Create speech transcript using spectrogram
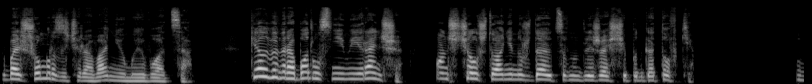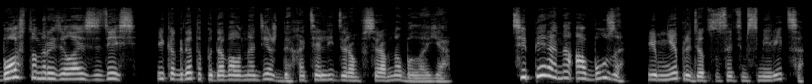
к большому разочарованию моего отца. Келвин работал с ними и раньше. Он счел, что они нуждаются в надлежащей подготовке. Бостон родилась здесь и когда-то подавала надежды, хотя лидером все равно была я. Теперь она обуза, и мне придется с этим смириться,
